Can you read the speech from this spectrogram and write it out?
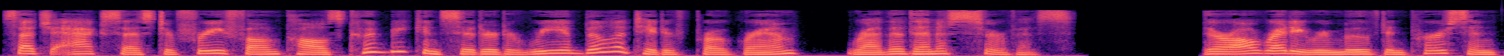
Such access to free phone calls could be considered a rehabilitative program rather than a service. They're already removed in person,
